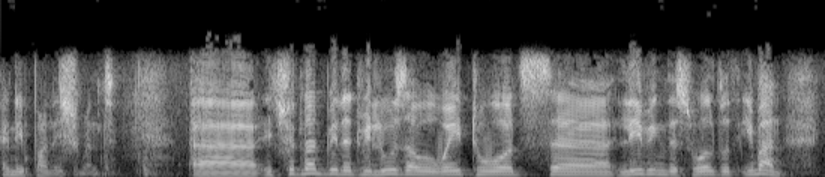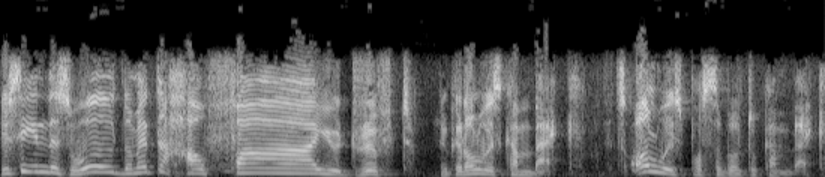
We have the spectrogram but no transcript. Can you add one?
any punishment. Uh, it should not be that we lose our way towards uh, leaving this world with Iman. You see, in this world, no matter how far you drift, you can always come back. It's always possible to come back.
